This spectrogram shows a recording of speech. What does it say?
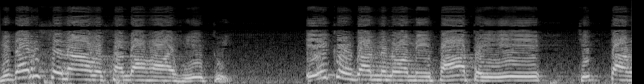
විදර්ශනාව සඳහා හේතුයි. ඒක උගන්වනවා මේ පාපයේ චිත්තං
